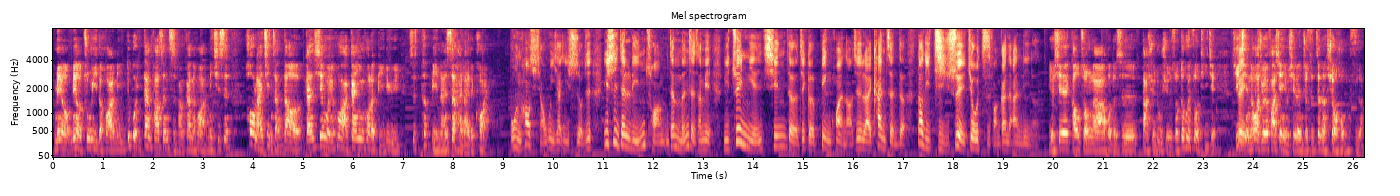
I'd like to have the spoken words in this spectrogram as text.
没有没有注意的话，你如果一旦发生脂肪肝的话，你其实。后来进展到肝纤维化、肝硬化的比率是特比男生还来得快。我很好奇，想要问一下医师哦，就是医师你在临床、你在门诊上面，你最年轻的这个病患啊，就是来看诊的，到底几岁就有脂肪肝的案例呢？有些高中啦，或者是大学入学的时候都会做体检。体检的话，就会发现有些人就是真的秀红字啊，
